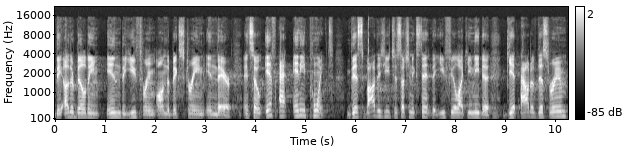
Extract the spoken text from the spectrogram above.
the other building in the youth room on the big screen in there. And so, if at any point this bothers you to such an extent that you feel like you need to get out of this room,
